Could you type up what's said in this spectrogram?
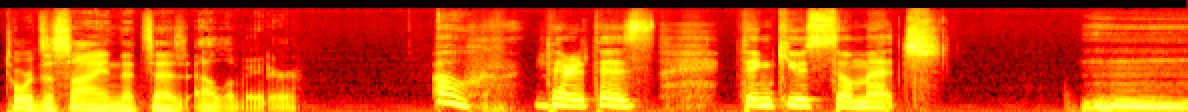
towards a sign that says elevator. Oh, there it is. Thank you so much. Hmm.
